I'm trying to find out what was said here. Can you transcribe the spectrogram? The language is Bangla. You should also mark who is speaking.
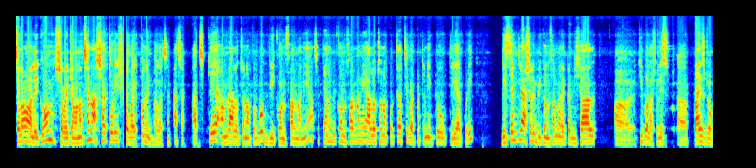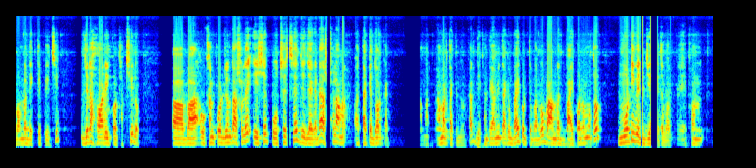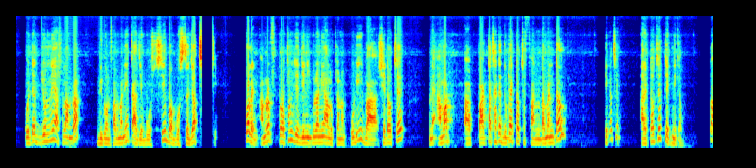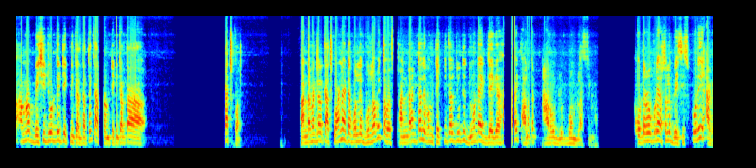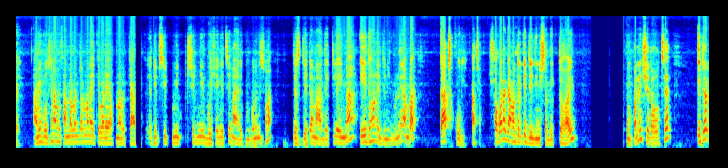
Speaker 1: সালাম আলাইকুম। সবাই কেমন আছেন? আশা করি সবাই অনেক ভালো আছেন। আচ্ছা আজকে আমরা আলোচনা করব বিকন ফার্মা নিয়ে। আচ্ছা কেন বিকন ফার্মা নিয়ে আলোচনা করতে যাচ্ছি? ব্যাপারটা নিয়ে একটু ক্লিয়ার করি। রিসেন্টলি আসলে বিকন ফার্মার একটা বিশাল কি বলে আসলে প্রাইস ড্রপ আমরা দেখতে পেয়েছি, যেটা হওয়ারই কথা ছিল। বা ওখান পর্যন্ত আসলে এসে পৌঁছেছে যে জায়গাটা আসলে আমার, তাকে দরকার। আমার আমার তাকে দরকার। যেখান থেকে আমি তাকে বাই করতে পারব বা আমরা বাই করার মতো মোটিভেট যেতে পারব। এখন ওইটার জন্যই আসলে আমরা বিকন ফার্মা নিয়ে কাজে বসছি বা বসতে যাচ্ছি। চলেন, আমরা প্রথম যে জিনিসগুলো নিয়ে আলোচনা করি বা সেটা হচ্ছে মানে আমার পার্টটা থাকে দুটো, একটা হচ্ছে ফান্ডামেন্টাল ঠিক আছে? আরেকটা হচ্ছে টেকনিক্যাল তো আমরা বেশি জোর দিই টেকনিক্যালটাতে কারণ টেকনিক্যালটা কাজ করে। ফান্ডামেন্টাল কাজ করে না, এটা বললে ভুল হবে, তবে ফান্ডামেন্টাল এবং টেকনিক্যাল যদি দুটোটা এক জায়গায় হয়, তাহলে আরও বোম ব্লাস্টিং হবে। ওটার উপরে আসলে বেসিস করেই আগাই। আমি বলছি না, আমি ফান্ডামেন্টাল মানে একেবারে আপনার চার্ট সিট মিট সিট নিয়ে বসে গেছি, না এরকম কোনো কিছু না। জাস্ট যেটা না দেখলেই না, এই ধরনের জিনিসগুলো নিয়ে আমরা কাজ করি। আচ্ছা সবার আগে আমাদেরকে যে জিনিসটা দেখতে হয় কোম্পানি সেটা হচ্ছে এটার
